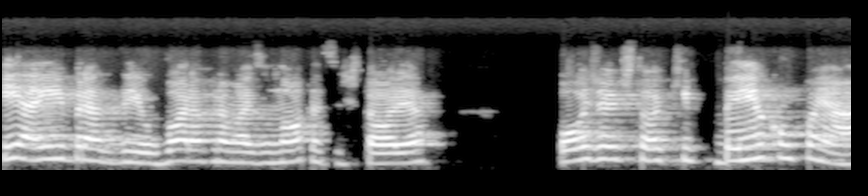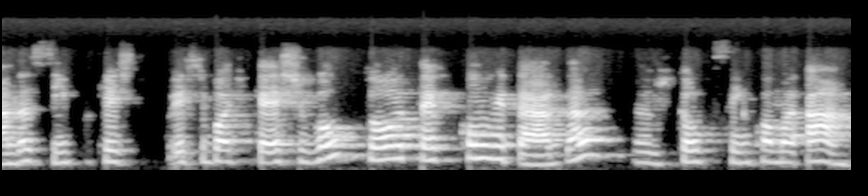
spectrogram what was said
E aí, Brasil, bora para mais um Nota essa história? Hoje eu estou aqui bem acompanhada, sim, porque este podcast voltou a ter convidada. Eu estou sim com a. Ah,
